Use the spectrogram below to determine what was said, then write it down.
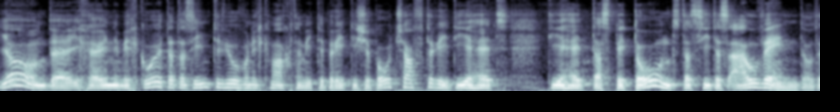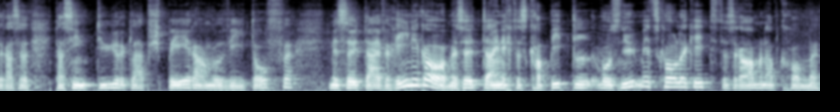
Ja, und äh, ich erinnere mich gut an das Interview, das ich gemacht habe mit der britischen Botschafterin. Die hat, die hat das betont, dass sie das auch wollen. Oder? Also, da sind die Türen, glaube ich, sperrangelweit offen. Man sollte einfach reingehen. Man sollte eigentlich das Kapitel, wo es nichts mehr zu holen gibt, das Rahmenabkommen,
